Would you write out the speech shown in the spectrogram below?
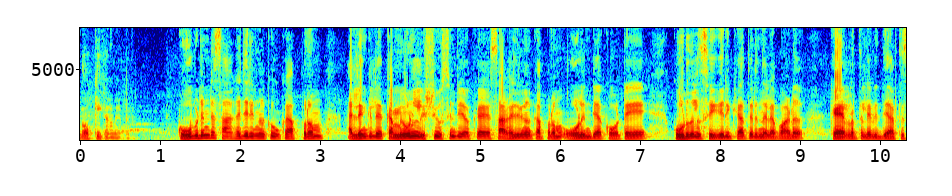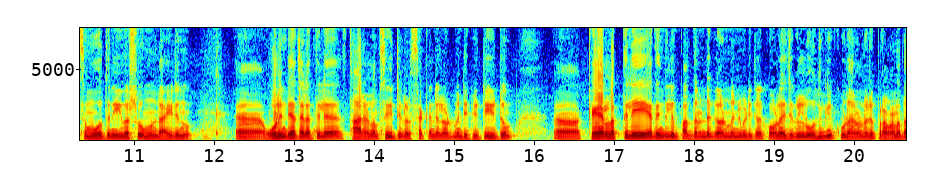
നോക്കിക്കാണേണ്ടത്? കോവിഡിന്റെ സാഹചര്യങ്ങൾക്കൊക്കെ അപ്പുറം അല്ലെങ്കിൽ കമ്മ്യൂണൽ ഇഷ്യൂസിന്റെയൊക്കെ സാഹചര്യങ്ങൾക്കപ്പുറം ഓൾ ഇന്ത്യ കോട്ടയെ കൂടുതൽ സ്വീകരിക്കാത്തൊരു നിലപാട് കേരളത്തിലെ വിദ്യാർത്ഥി സമൂഹത്തിന് ഈ വർഷവും ഉണ്ടായിരുന്നു. ഓൾ ഇന്ത്യ തലത്തിൽ ധാരാളം സീറ്റുകൾ സെക്കൻഡ് അലോട്ട്മെന്റ് കിട്ടിയിട്ടും കേരളത്തിലെ ഏതെങ്കിലും പന്ത്രണ്ട് ഗവൺമെന്റ് മെഡിക്കൽ കോളേജുകളിൽ ഒതുങ്ങിക്കൂടാനുള്ളൊരു പ്രവണത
